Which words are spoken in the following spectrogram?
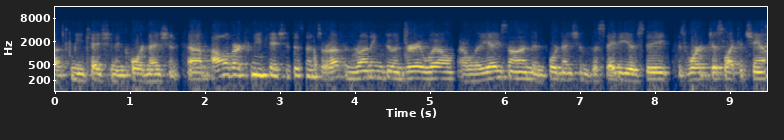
uh, communication and coordination. Um, all of our communication systems are up and running, doing very well. Our liaison and coordination with the state EOC has worked just like a champ.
